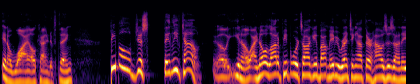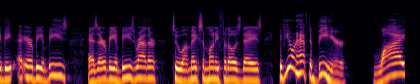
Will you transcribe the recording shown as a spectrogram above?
in a while kind of thing, people just they leave town. You know, you know, I know a lot of people were talking about maybe renting out their houses on AB, Airbnbs as Airbnbs rather to uh, make some money for those days. If you don't have to be here, why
